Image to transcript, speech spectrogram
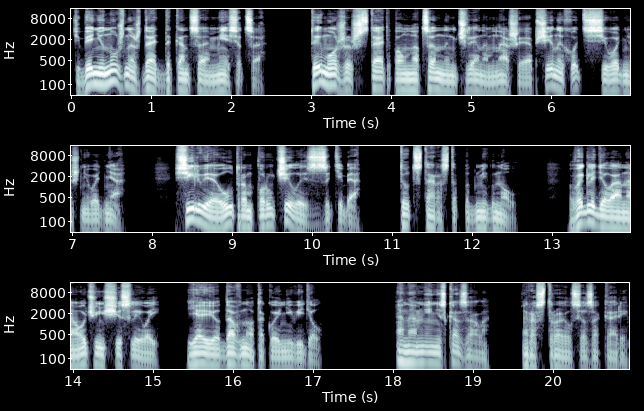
Тебе не нужно ждать до конца месяца. Ты можешь стать полноценным членом нашей общины хоть с сегодняшнего дня. Сильвия утром поручилась за тебя». Тут староста подмигнул. Выглядела она очень счастливой. Я ее давно такой не видел. Она мне не сказала. Расстроился Закари.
